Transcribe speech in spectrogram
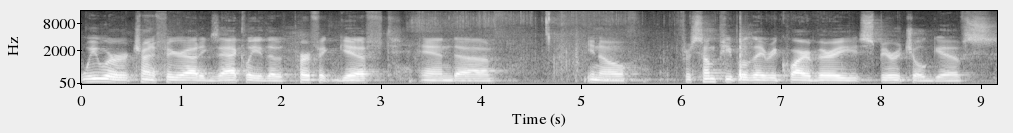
we were trying to figure out exactly the perfect gift. And, uh, you know, for some people, they require very spiritual gifts.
